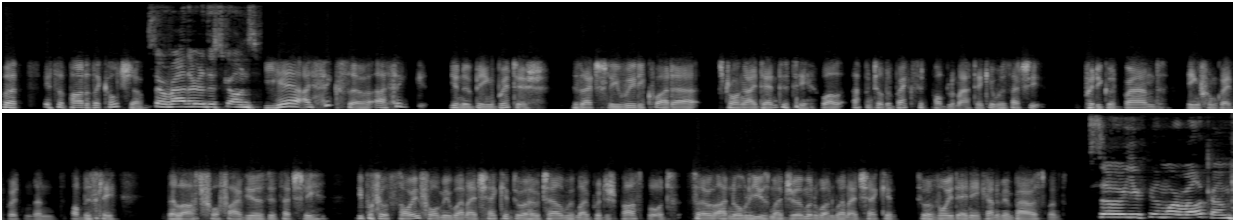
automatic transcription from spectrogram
but it's a part of the culture. So rather the scones. Yeah, I think so. I think, you know, being British is actually really quite a strong identity. Well, up until the Brexit problematic, it was actually pretty good brand being from Great Britain. And obviously, in the last four or five years, it's actually people feel sorry for me when I check into a hotel with my British passport. So I normally use my German one when I check in to avoid any kind of embarrassment. So you feel more welcome.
